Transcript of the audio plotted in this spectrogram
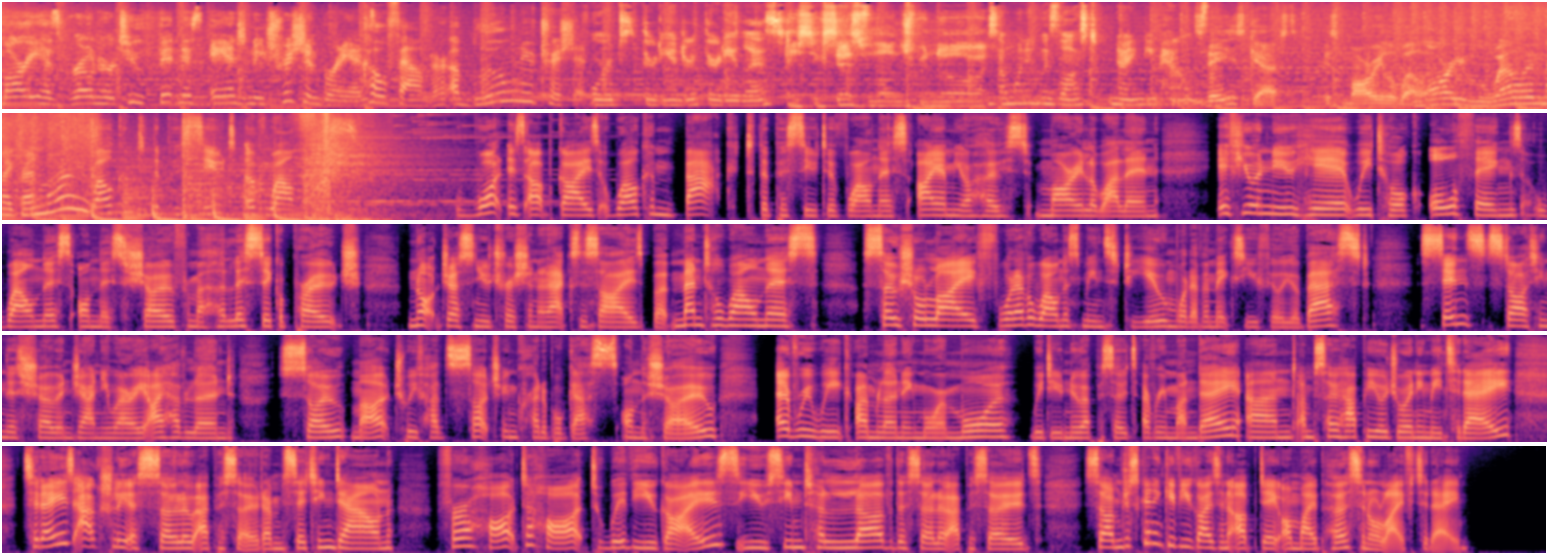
Mari has grown her two fitness and nutrition brands. co-founder of Bloom Nutrition. Forbes 30 under 30 list. a successful entrepreneur. Someone who has lost 90 pounds. Today's guest is Mari Llewellyn. Mari Llewellyn. My friend Mari. Welcome to the Pursuit of Wellness. What is up, guys? Welcome back to the Pursuit of Wellness. I am your host, Mari Llewellyn. If you're new here, we talk all things wellness on this show from a holistic approach, not just nutrition and exercise, but mental wellness, social life, whatever wellness means to you and whatever makes you feel your best. Since starting this show in January, I have learned so much. We've had such incredible guests on the show. Every week, I'm learning more and more. We do new episodes every Monday, and I'm so happy you're joining me today. Today is actually a solo episode. I'm sitting down for a heart to heart with you guys. You seem to love the solo episodes. So I'm just going to give you guys an update on my personal life today.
